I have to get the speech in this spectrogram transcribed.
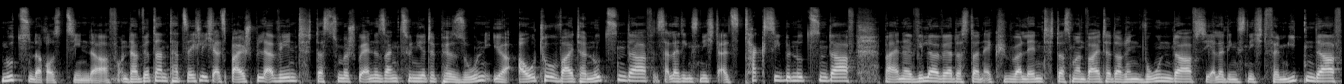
Nutzen daraus ziehen darf. Und da wird dann tatsächlich als Beispiel erwähnt, dass zum Beispiel eine sanktionierte Person ihr Auto weiter nutzen darf, es allerdings nicht als Taxi benutzen darf. Bei einer Villa wäre das dann äquivalent, dass man weiter darin wohnen darf, sie allerdings nicht vermieten darf.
